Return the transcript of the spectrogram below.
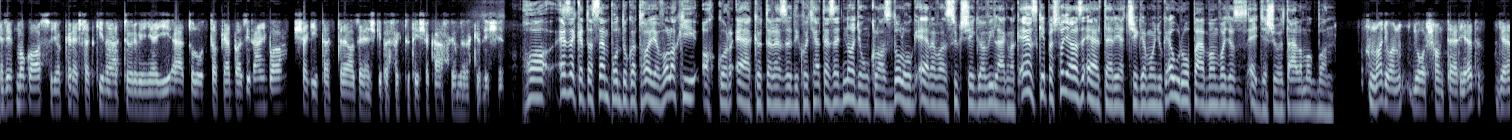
ezért maga az, hogy a kereslet kínálat törvényei eltolódtak ebbe az irányba, segítette az ESG befektetések árfolyam növekedését. Ha ezeket a szempontokat hallja valaki, akkor elköteleződik, hogy hát ez egy nagyon klassz dolog, erre van szüksége a világnak. Ehhez képest hogy áll az elterjedtsége mondjuk Európában vagy az Egyesült Államokban? Nagyon gyorsan terjed. Ugye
